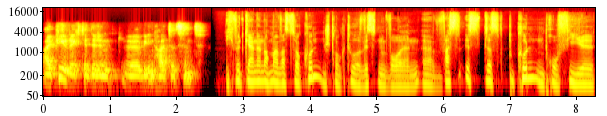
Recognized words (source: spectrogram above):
IP-Rechte darin äh, beinhaltet sind. Ich würde gerne noch mal was zur Kundenstruktur wissen wollen. Äh, was ist das Kundenprofil?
